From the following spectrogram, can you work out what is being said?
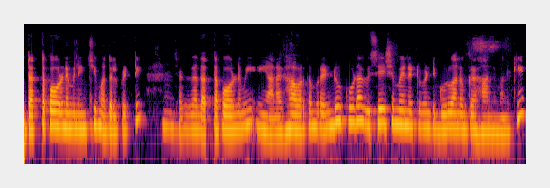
దత్త పౌర్ణమి నుంచి మొదలుపెట్టి చక్కగా దత్త పౌర్ణమి ఈ అనఘావ్రతం రెండూ కూడా విశేషమైనటువంటి గురు అనుగ్రహాన్ని మనకి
